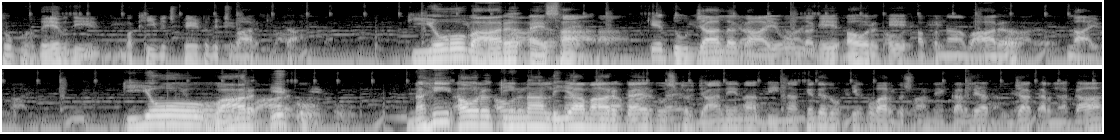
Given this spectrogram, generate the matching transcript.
ਤੋ ਗੁਰਦੇਵ ਦੀ ਵੱਖੀ ਵਿੱਚ ਪੇਟ ਵਿੱਚ ਵਾਰ ਕੀਤਾ ਕਿਉ ਵਾਰ ਐਸਾ ਕਿ ਦੂਜਾ ਲਗਾਇਓ ਲਗੇ ਔਰ ਕੇ ਆਪਣਾ ਵਾਰ ਲਾਇਓ। ਕਿਉ ਵਾਰ ਏਕੋ। ਨਹੀਂ ਔਰ ਕੀਨਾ ਲਿਆ ਮਾਰ ਕਹਿ ਦੁਸ਼ਟ ਜਾਣੇ ਨਾ ਦੀਨਾ। ਕਹਿੰਦੇ ਤੂੰ ਇੱਕ ਵਾਰ ਦੁਸ਼ਮਣ ਨੇ ਕਰ ਲਿਆ, ਦੂਜਾ ਕਰਨ ਲੱਗਾ।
